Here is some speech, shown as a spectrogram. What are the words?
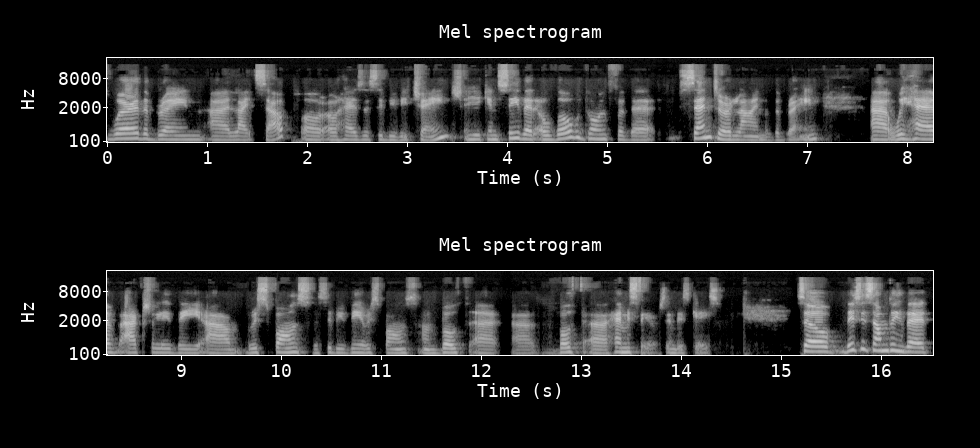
where the brain uh, lights up or, or has a CBV change. And you can see that although we're going for the center line of the brain, uh, we have actually the um, response, the CBV response on both, uh, uh, both uh, hemispheres in this case. So this is something that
